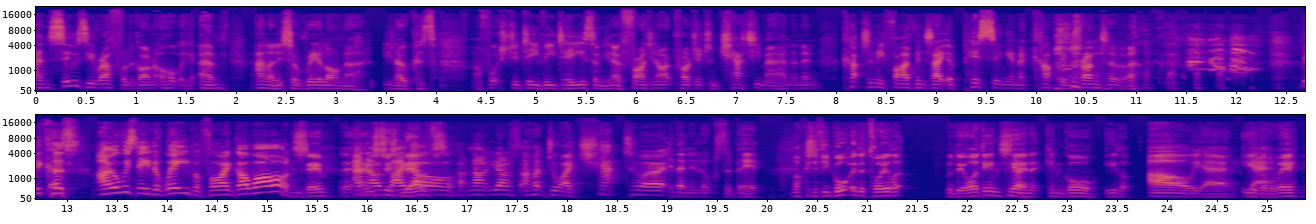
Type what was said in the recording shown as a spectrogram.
And Suzi Ruffell had gone, "Oh, um, Alan, it's a real honour, you know, because I've watched your DVDs and you know Friday Night Project and Chatty Man, and then cut to me five minutes later pissing in a cup in front of her." because I always need a wee before I go on. Same. And It's I was just like, nerves. oh, no, you know, do I chat to her? Then it looks a bit. No, because if you go to the toilet with the audience, Yeah. then it can go either Oh yeah, either yeah, way.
